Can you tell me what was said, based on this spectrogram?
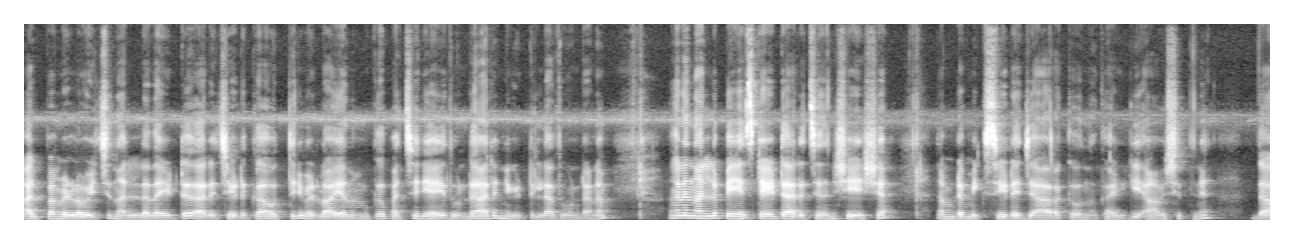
അല്പം വെള്ളം ഒഴിച്ച് നല്ലതായിട്ട് അരച്ചെടുക്കുക ഒത്തിരി വെള്ളമായാൽ നമുക്ക് പച്ചരി ആയതുകൊണ്ട് അരഞ്ഞു കിട്ടില്ല അതുകൊണ്ടാണ്. അങ്ങനെ നല്ല പേസ്റ്റായിട്ട് അരച്ചതിന് ശേഷം നമ്മുടെ മിക്സിയുടെ ജാറൊക്കെ ഒന്ന് കഴുകി ആവശ്യത്തിന് ഇതാ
